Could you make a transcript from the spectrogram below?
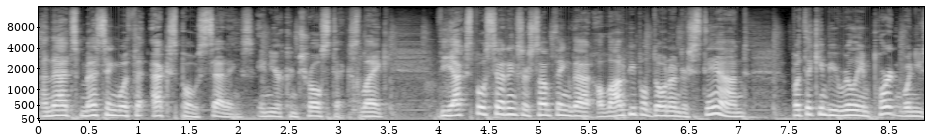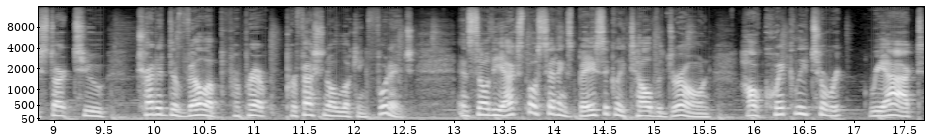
and that's messing with the expo settings in your control sticks. Like the expo settings are something that a lot of people don't understand, but they can be really important when you start to try to develop professional looking footage. And so the expo settings basically tell the drone how quickly to re react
